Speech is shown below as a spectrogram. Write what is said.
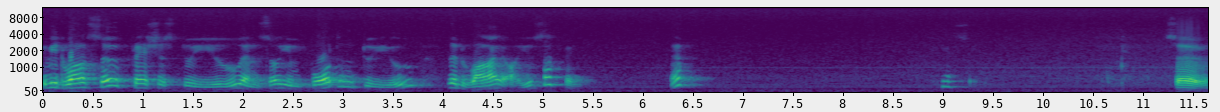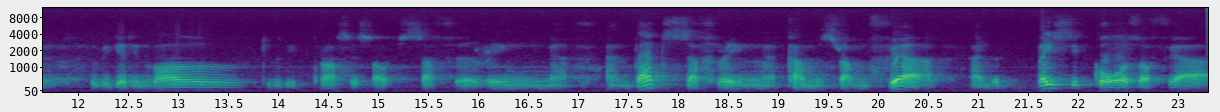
If it was so precious to you and so important to you, then why are you suffering? Yes. So we get involved with the process of suffering, and that suffering comes from fear, and the basic cause of fear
